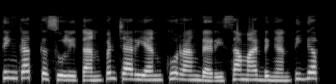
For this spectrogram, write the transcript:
Tingkat kesulitan pencarian kurang dari sama dengan 30.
